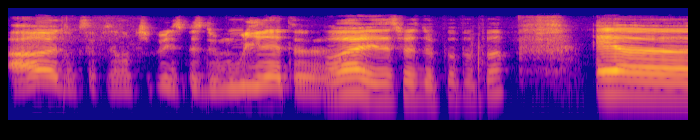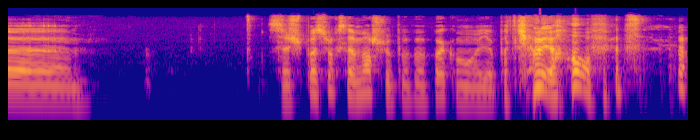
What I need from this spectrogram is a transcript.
Ah ouais, donc ça faisait un petit peu une espèce de moulinette. Ouais, les espèces de pop-pop. Et euh... je suis pas sûr que ça marche le pop-pop quand il n'y a pas de caméra en fait.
